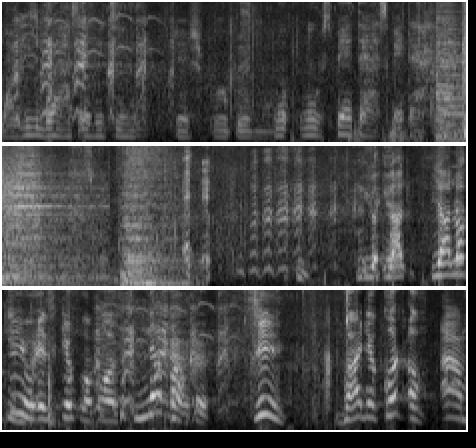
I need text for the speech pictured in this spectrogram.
Like this boy has everything. There's problem. No, no, spare tire, spare tire. you, you, are, you are lucky. You escaped from us. Never. See, by the code of arm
